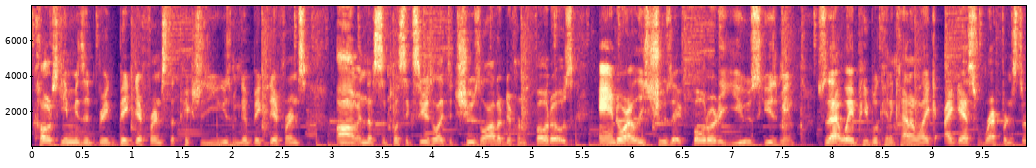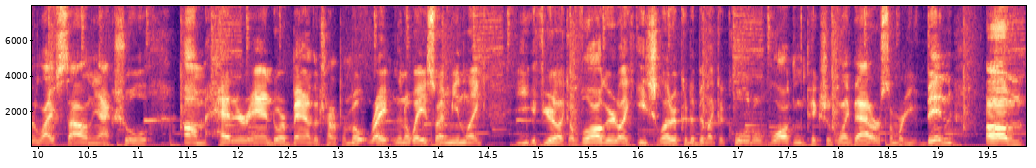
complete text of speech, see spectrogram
Color scheme is a big big difference, the pictures you use make a big difference. Um, in the simplistic series I like to choose a lot of different photos and or at least choose a photo to use, excuse me, so that way people can kind of like, I guess, reference their lifestyle in the actual um, header and or banner they're trying to promote, right? In a way, so I mean like, if you're like a vlogger, like each letter could have been like a cool little vlogging picture, like that, or somewhere you've been. Um,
